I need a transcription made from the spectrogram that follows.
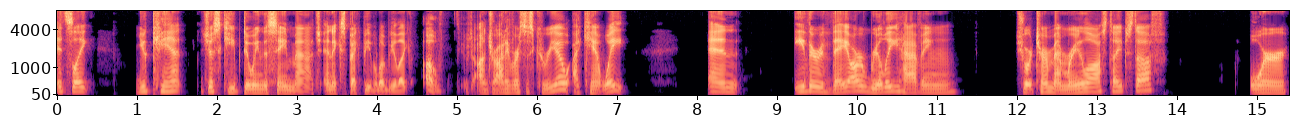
It's like you can't just keep doing the same match and expect people to be like, "Oh, Andrade versus Carrillo, I can't wait." And either they are really having short-term memory loss type stuff or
